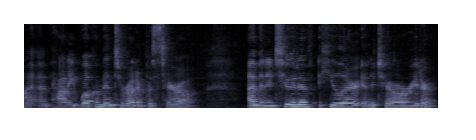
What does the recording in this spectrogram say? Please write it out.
I'm Patty. Welcome into Red Empress Tarot. I'm an intuitive a healer and a tarot reader,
